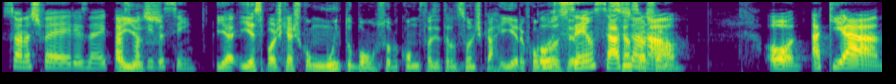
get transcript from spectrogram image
só nas férias, né? E passa uma isso. vida assim. E, e esse podcast ficou muito bom sobre como fazer transição de carreira, como Ficou você. sensacional. Ó, aqui a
